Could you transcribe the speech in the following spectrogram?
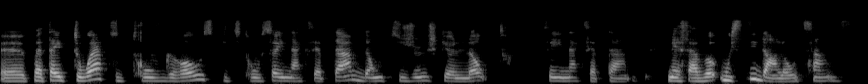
peut-être toi, tu te trouves grosse puis tu trouves ça inacceptable, donc tu juges que l'autre, c'est inacceptable. Mais ça va aussi dans l'autre sens.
